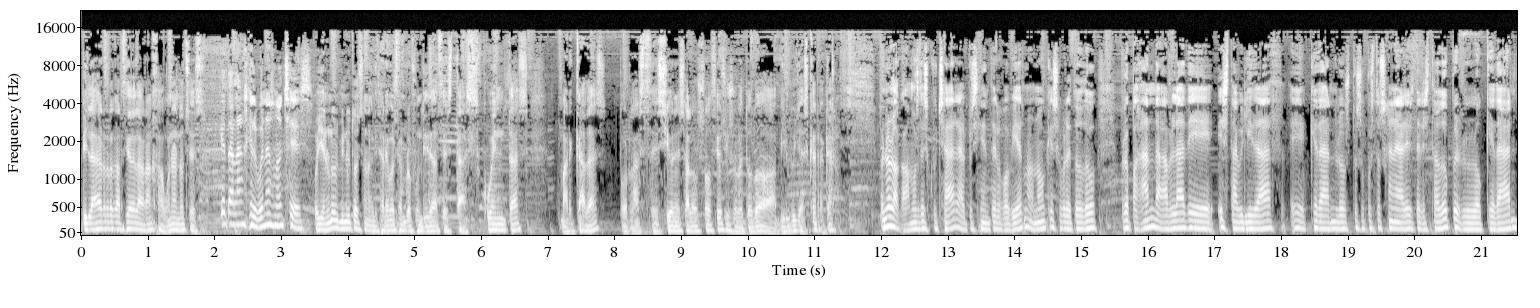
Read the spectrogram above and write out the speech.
Pilar García de la Granja, buenas noches. ¿Qué tal Ángel? Buenas noches. Hoy en unos minutos analizaremos en profundidad estas cuentas marcadas por las cesiones a los socios y sobre todo a Bildu y a Esquerra, claro. Bueno, lo acabamos de escuchar al presidente del gobierno, ¿no? Que sobre todo propaganda habla de estabilidad eh, que dan los presupuestos generales del Estado, pero lo que dan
